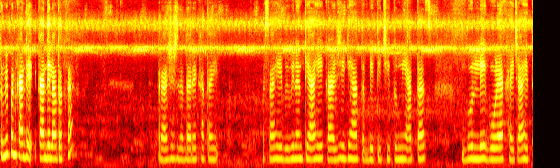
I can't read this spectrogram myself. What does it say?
तुम्ही पण कांदे कांदे लावतात का? राजेश दादा रेखाताई आहे विनंती आहे काळजी घ्या तब्येतीची. तुम्ही आताच बोलले गोळ्या खायच्या आहेत.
